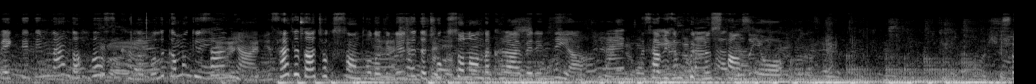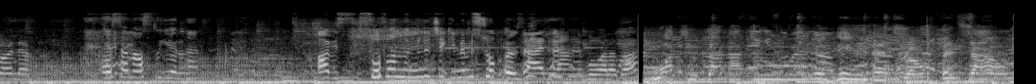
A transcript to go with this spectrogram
Beklediğimden daha az kalabalık ama güzel yani. Sadece daha çok stand olabilirdi de çok son anda karar verildi ya. Mesela bizim kulübün standı yok. Şöyle. Esen Aslı Yarın. Abi sofanın önünde çekilmemiz çok özel yani bu arada. What you gonna do when you hear that trumpet sound?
